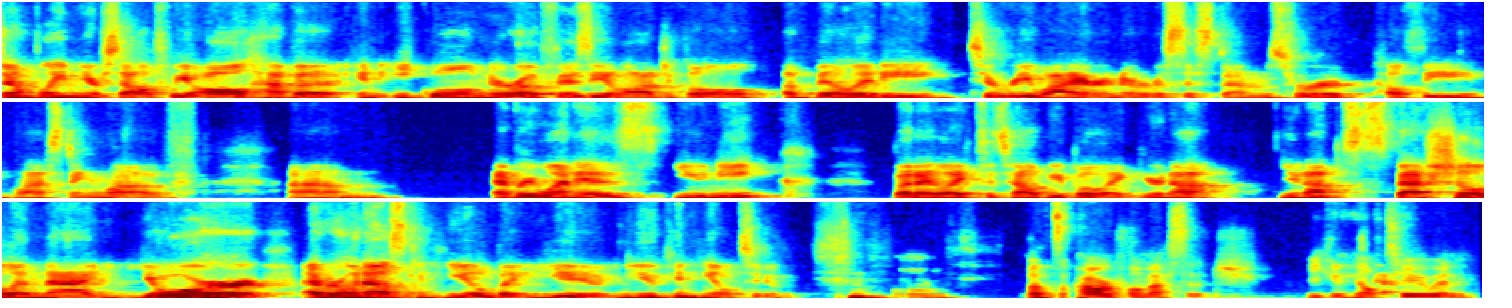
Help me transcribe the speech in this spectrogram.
don't blame yourself. We all have a, an equal neurophysiological ability to rewire nervous systems for healthy, lasting love. Um, everyone is unique but i like to tell people like you're not you're not special in that you're everyone else can heal but you you can heal too. Mm, that's a powerful message. You can heal yeah. too and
